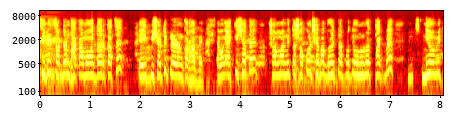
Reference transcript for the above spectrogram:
সিভিল সার্জন ঢাকা মহোদয়ের কাছে এই বিষয়টি প্রেরণ করা হবে। এবং একই সাথে সম্মানিত সকল সেবা গ্রহীতার প্রতি অনুরোধ থাকবে, নিয়মিত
